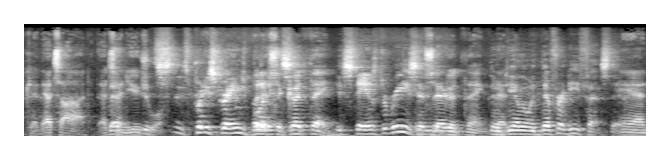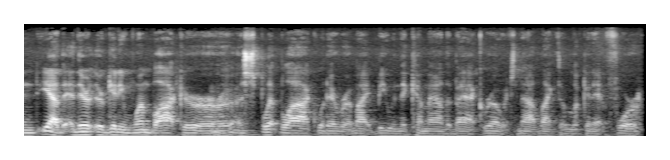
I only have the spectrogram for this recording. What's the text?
Okay, that's odd. That's That- unusual. It's, it's pretty strange, But but, it's a good thing. It stands to reason. It's a good thing. They're That- dealing with different defense there. And yeah, they're, they're getting one blocker or a split block, whatever it might be, when they come out of the back row. It's not like they're looking at four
